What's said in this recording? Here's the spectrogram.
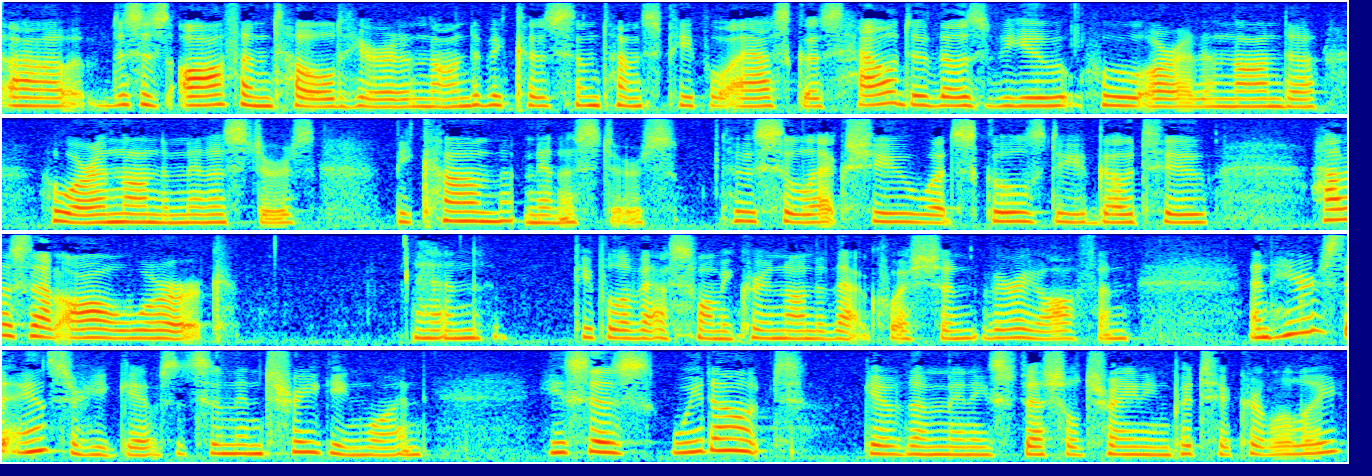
uh, this is often told here at Ananda because sometimes people ask us, how do those of you who are at Ananda, who are Ananda ministers, become ministers? Who selects you? What schools do you go to? How does that all work? And people have asked Swami Kriyananda that question very often. And here's the answer he gives. It's an intriguing one. He says, We don't give them any special training, particularly.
